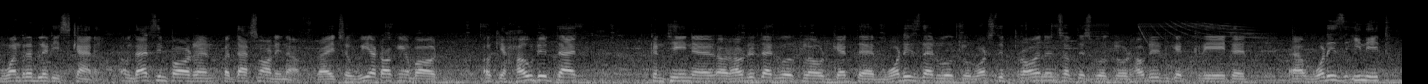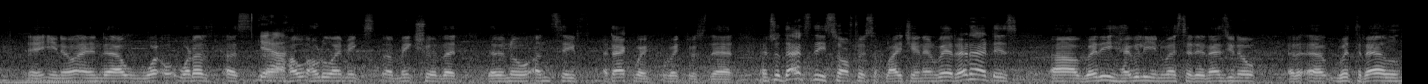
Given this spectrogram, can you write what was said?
vulnerability scanning. Oh, that's important, but that's not enough, right? So we are talking about, okay, how did that container or how did that workload get there? What is that workload? What's the provenance of this workload? How did it get created? Uh, what is in it? Uh, you know, and uh, what, what are, uh, uh, Yeah. how, how do I make, uh, make sure that there are no unsafe attack vec- vectors there? And so that's the software supply chain, and where Red Hat is uh, very heavily invested in, as you know, uh, uh, with RHEL,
